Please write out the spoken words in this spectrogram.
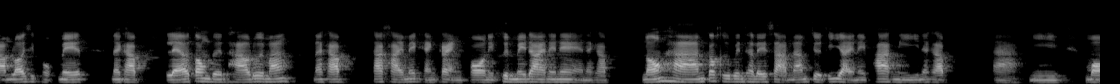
1,316 เมตรนะครับ แล้วต้องเดินเท้าด้วยมั้งนะครับ ถ้าใครไม่แข็งแกร่งพอนี่ขึ้นไม่ได้แน่ๆนะครับหนองหานก็คือเป็นทะเลสาบน้ำจืดที่ใหญ่ในภาคนี้นะครับอ่ามีมอ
